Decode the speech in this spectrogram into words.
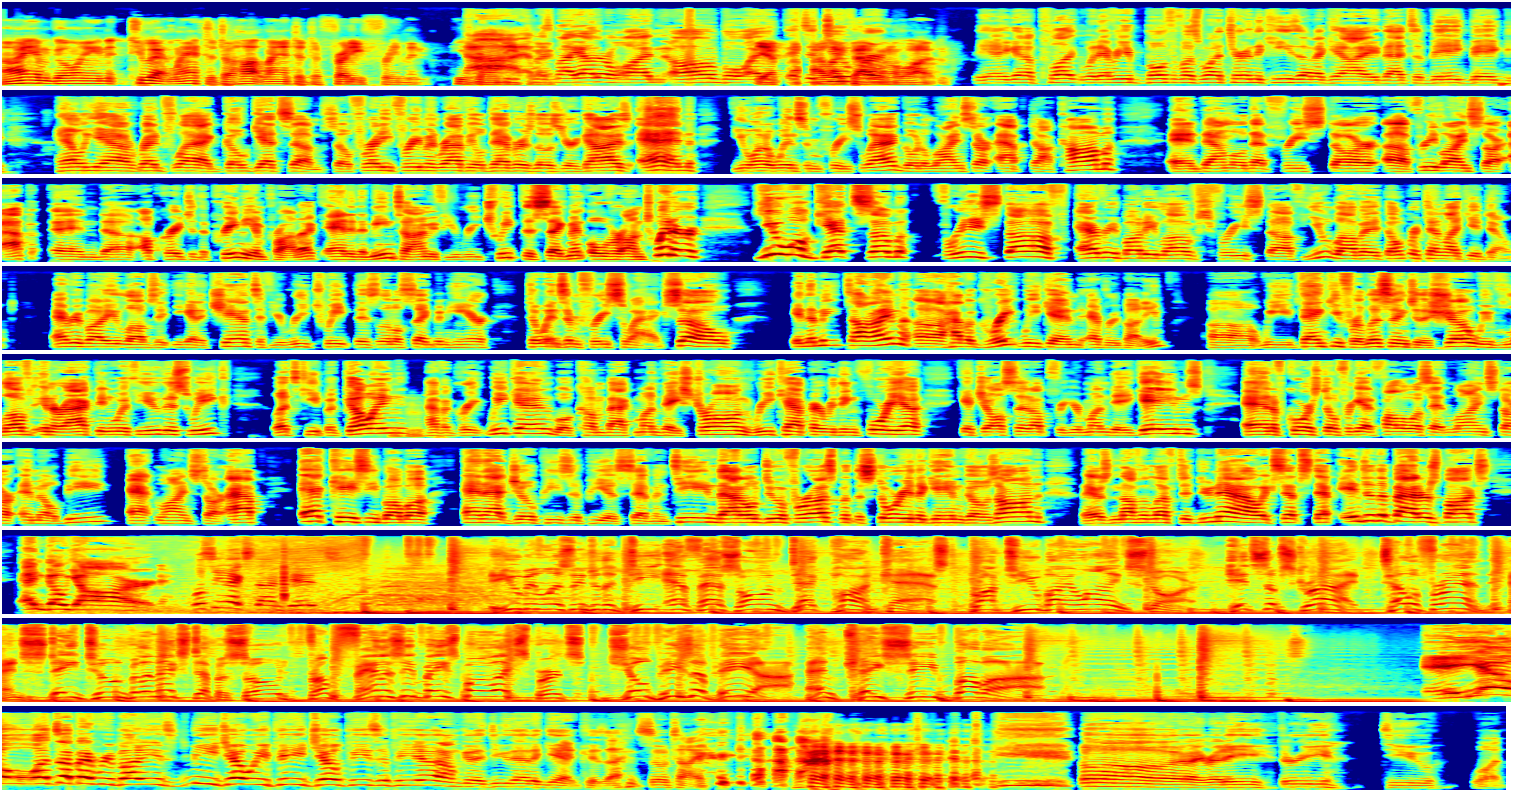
I am going to Atlanta, to Hot Atlanta, to Freddie Freeman. He's going ah. That was my other one. Oh boy, yep, it's a I like that one a lot. Yeah, you got to plug whenever you both of us want to turn the keys on a guy. That's a big, big hell yeah red flag. Go get some. So Freddie Freeman, Rafael Devers, those are your guys. And if you want to win some free swag, go to LineStarApp.com and download that free star uh, free line star app and uh, upgrade to the premium product and in the meantime if you retweet this segment over on twitter you will get some free stuff. Everybody loves free stuff. You love it. Don't pretend like you don't. Everybody loves it. You get a chance if you retweet this little segment here to win some free swag. So, in the meantime, uh, have a great weekend, everybody. Uh, we thank you for listening to the show. We've loved interacting with you this week. Let's keep it going. Mm-hmm. Have a great weekend. We'll come back Monday strong, recap everything for you, get you all set up for your Monday games. And of course, don't forget, follow us at Line Star MLB, at Line Star App, at KC Bubba and at Joe Pisapia 17. That'll do it for us, but the story of the game goes on. There's nothing left to do now except step into the batter's box and go yard. We'll see you next time, kids. You've been listening to the DFS On Deck podcast, brought to you by Line Star. Hit subscribe, tell a friend, and stay tuned for the next episode from fantasy baseball experts Joe Pisapia and KC Bubba. Hey yo, what's up, everybody? It's me, Joey P, Joe Pisapia. I'm gonna do that again because I'm so tired. oh, all right, ready? Three, two, one.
